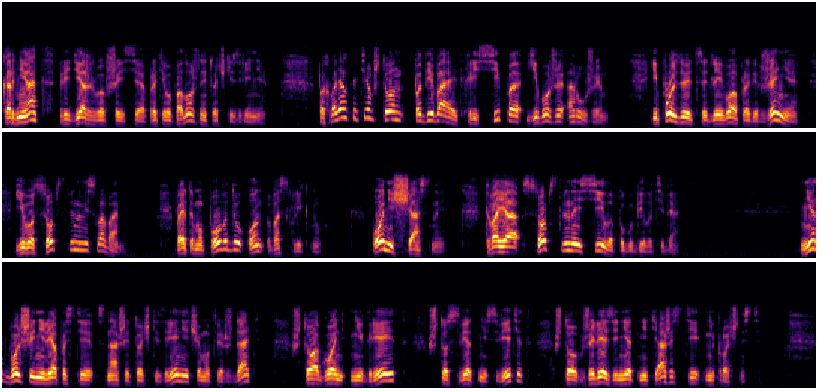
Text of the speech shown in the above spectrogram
Корниат, придерживавшийся противоположной точки зрения, похвалялся тем, что он побивает Хрисипа его же оружием и пользуется для его опровержения его собственными словами. По этому поводу он воскликнул: "О несчастный, твоя собственная сила погубила тебя". Нет большей нелепости с нашей точки зрения, чем утверждать, что огонь не греет, что свет не светит, что в железе нет ни тяжести, ни прочности.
